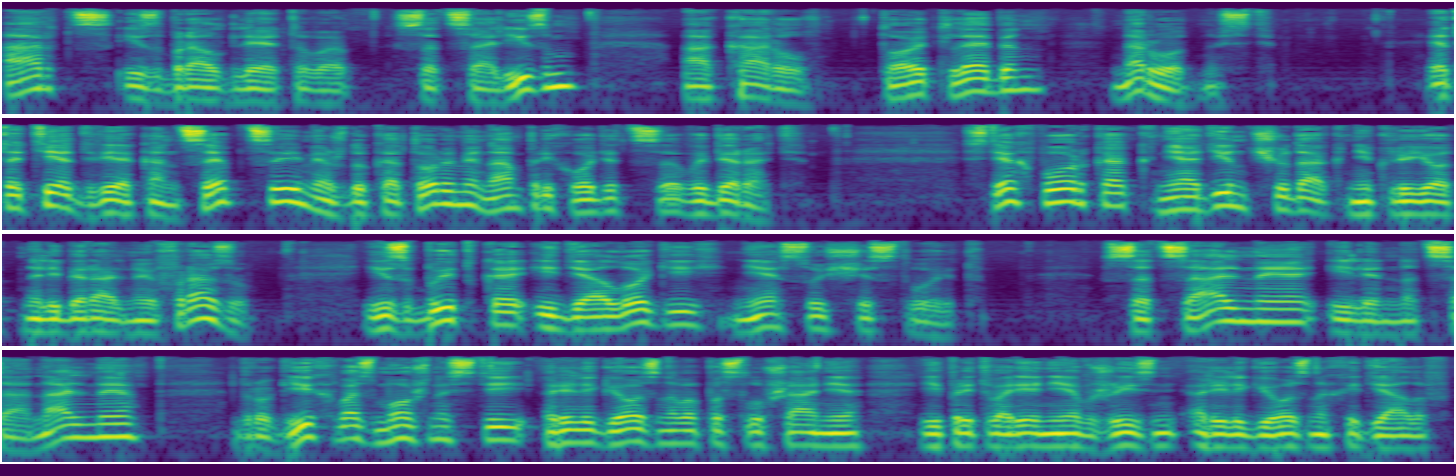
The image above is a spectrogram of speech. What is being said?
Арц избрал для этого социализм, а Карл Тойтлебен — народность. Это те две концепции, между которыми нам приходится выбирать. С тех пор, как ни один чудак не клюет на либеральную фразу, избытка идеологий не существует. Социальное или национальное, других возможностей религиозного послушания и притворения в жизнь религиозных идеалов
